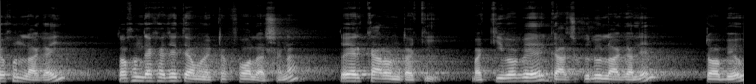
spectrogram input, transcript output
যখন লাগাই, তখন দেখা যায় তেমন একটা ফল আসে না। তো এর কারণটা কি? বা কীভাবে গাছগুলো লাগালে টবেও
